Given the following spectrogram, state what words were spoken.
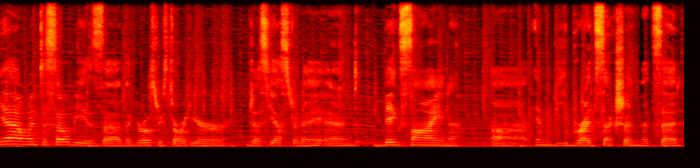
Yeah, I went to Sobeys, uh, the grocery store here, just yesterday, and big sign uh, in the bread section that said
